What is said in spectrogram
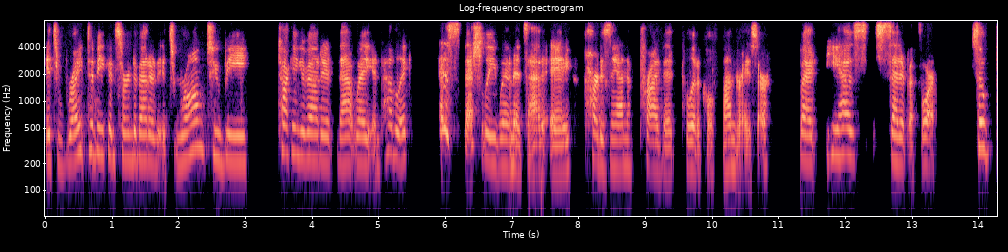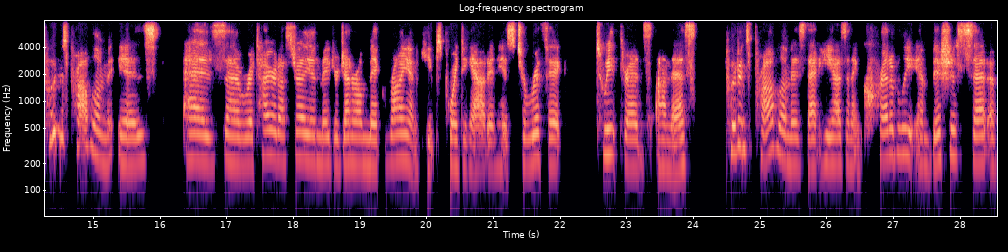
It's right to be concerned about it. It's wrong to be talking about it that way in public, especially when it's at a partisan private political fundraiser. But he has said it before. So Putin's problem is, as uh, retired Australian Major General Mick Ryan keeps pointing out in his terrific tweet threads on this, Putin's problem is that he has an incredibly ambitious set of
